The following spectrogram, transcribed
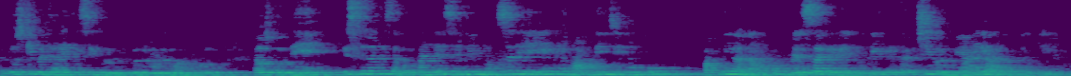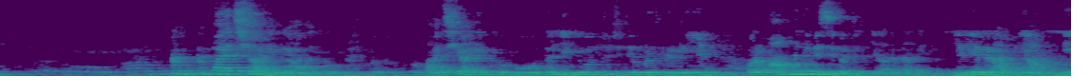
तो उसकी बजाय किसी ग्रुप को ज़रूरतमंद को उसको दें। इस तरह के सबक पढ़ने से हमें मकसद यही है कि हम अपनी चीज़ों को, अपनी आदत को वैसा करें जो कि एक अच्छी और म्यारी आदत बनती है। कफ़ायत शारी की आदत को कफ़ायत शारी को वो होता है ये भी उन चीज़ें ऊपर ज़िक्र की हैं और आमदनी में से बचत की आदत डालें यानी अगर आपकी आमदनी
